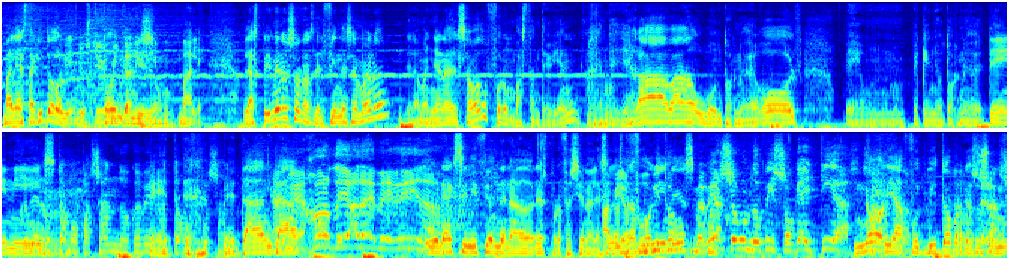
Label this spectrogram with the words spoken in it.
Vale, hasta aquí todo bien. Yo estoy todo entendido. Vale. Las primeras horas del fin de semana, de la mañana del sábado, fueron bastante bien. La gente llegaba, hubo un torneo de golf, eh, un pequeño torneo de Qué bien lo tenis, estamos pasando, qué bien lo pet- estamos pasando. petanca, mejor día de mi vida. una exhibición de nadadores profesionales en los trampolines. Me voy al segundo piso, que hay tías. No ¿Sabes? había futbito porque eso es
